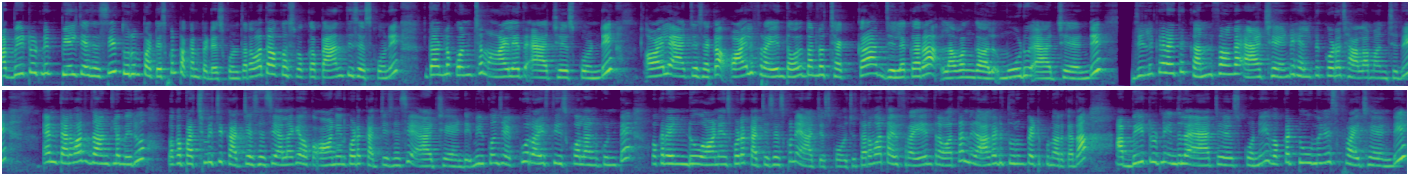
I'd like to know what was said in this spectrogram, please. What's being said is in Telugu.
ఆ బీట్రూట్ని పీల్ చేసేసి తురుము పట్టేసుకుని పక్కన పెట్టేసుకోండి. తర్వాత ఒక ఒక ప్యాన్ తీసేసుకొని దాంట్లో కొంచెం ఆయిల్ అయితే యాడ్ చేసుకోండి. ఆయిల్ యాడ్ చేశాక ఆయిల్ ఫ్రై అయిన తర్వాత దాంట్లో చెక్క జీలకర్ర లవంగాలు మూడు యాడ్ చేయండి. జీలకర్ర అయితే కన్ఫామ్గా యాడ్ చేయండి. హెల్త్కి కూడా చాలా మంచిది. అండ్ తర్వాత దాంట్లో మీరు ఒక పచ్చిమిర్చి కట్ చేసేసి అలాగే ఒక ఆనియన్ కూడా కట్ చేసేసి యాడ్ చేయండి. మీరు కొంచెం ఎక్కువ రైస్ తీసుకోవాలనుకుంటే ఒక రెండు ఆనియన్స్ కూడా కట్ చేసేసుకుని యాడ్ చేసుకోవచ్చు. తర్వాత అవి ఫ్రై అయిన తర్వాత మీరు ఆల్రెడీ తురుము పెట్టుకున్నారు కదా ఆ బీట్రూట్ని ఇందులో యాడ్ చేసుకొని ఒక టూ మినిట్స్ ఫ్రై చేయండి.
